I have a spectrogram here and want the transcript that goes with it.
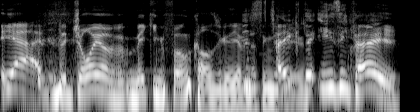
yeah. The joy of making phone calls because you have Just nothing to do. take the easy pay.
